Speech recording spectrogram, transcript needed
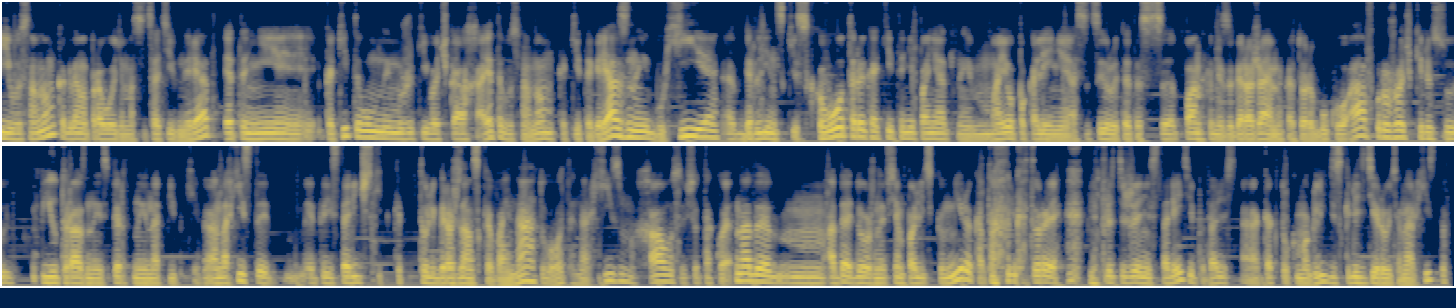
И в основном, когда мы проводим ассоциативный ряд, это не какие-то умные мужики в очках, а это в основном какие-то грязные, бухие плохие, э, берлинские сквотеры какие-то непонятные. Мое поколение ассоциирует это с панками за гаражами, которые букву А в кружочке рисуют, пьют разные спиртные напитки. Анархисты — это исторически то ли гражданская война, то вот анархизм, хаос и все такое. Надо отдать должное всем политикам мира, которые на протяжении столетий пытались, а, как только могли, дискредитировать анархистов.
